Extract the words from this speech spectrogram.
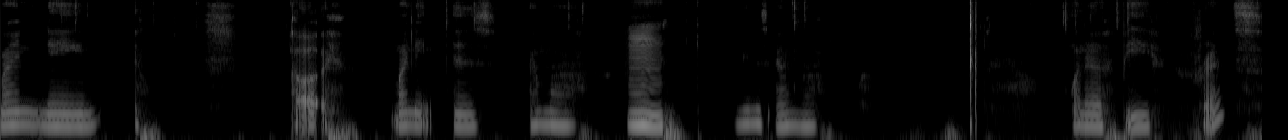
My name. Hi. My name is Emma. Hmm. My name is Emma. Wanna be friends?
